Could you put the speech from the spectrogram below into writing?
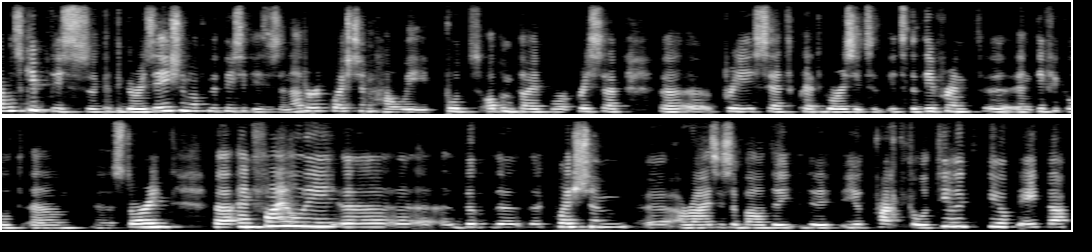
I will skip this uh, categorization of ethnicity. This is another question, how we put open type or preset, uh, preset categories. It's a, it's a different uh, and difficult um, uh, story. Uh, and finally, uh, the, the, the, question arises about the, the practical utility of data,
